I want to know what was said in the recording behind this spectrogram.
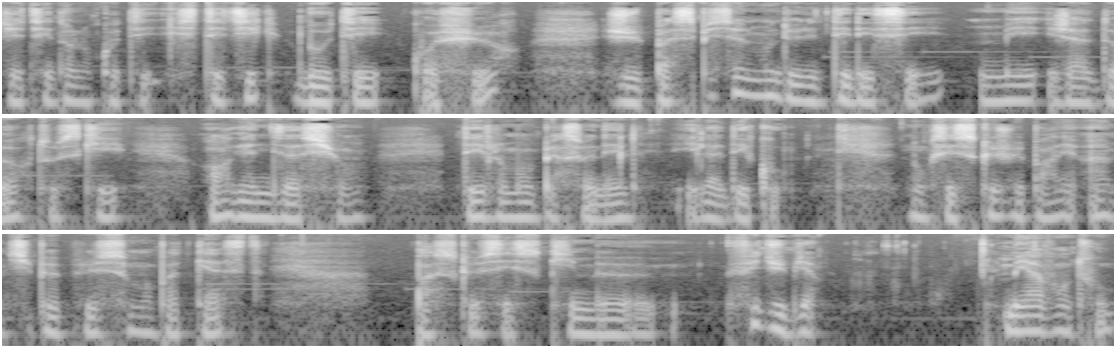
J'étais dans le côté esthétique, beauté, coiffure. Je ne pas spécialement de les délaisser, mais j'adore tout ce qui est organisation, développement personnel et la déco. Donc c'est ce que je vais parler un petit peu plus sur mon podcast parce que c'est ce qui me fait du bien. Mais avant tout,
